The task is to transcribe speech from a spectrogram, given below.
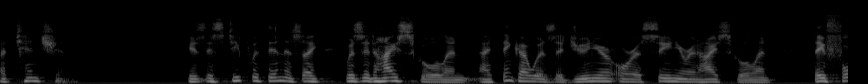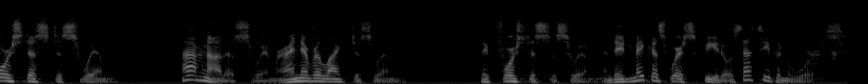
attention is, is deep within us. I was in high school, and I think I was a junior or a senior in high school, and they forced us to swim. I'm not a swimmer. I never liked to swim. They forced us to swim, and they'd make us wear Speedos. That's even worse.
